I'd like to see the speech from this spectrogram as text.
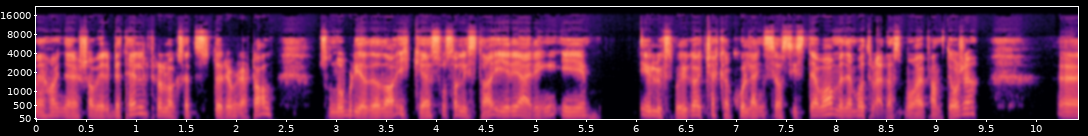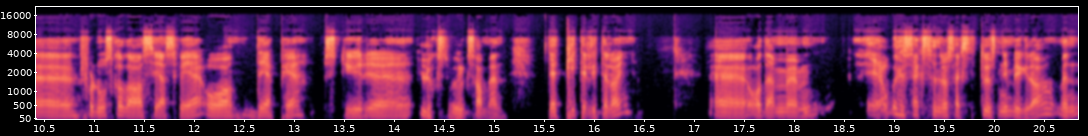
med han Javier Betel for å lage seg et større flertall. Så nå blir det da ikke sosialister i regjering i, i Luxembourg. Jeg har sjekka hvor lenge siden sist det var, men det må, tror jeg det må være 50 år siden. Eh, for nå skal da CSV og DP styre eh, Luxembourg sammen. Det er et bitte lite land. Eh, og de er jo 660 000 innbyggere, men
